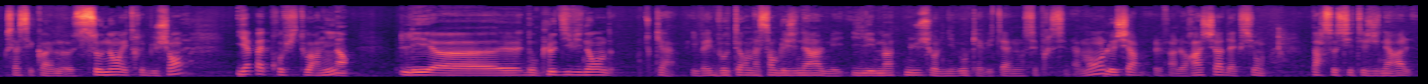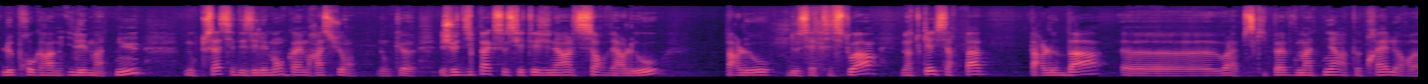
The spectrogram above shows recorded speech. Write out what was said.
Donc ça, c'est quand même euh, sonnant et trébuchant. Il n'y a pas de profit warning. Non. Les, donc le dividende, il va être voté en Assemblée générale, mais il est maintenu sur le niveau qui avait été annoncé précédemment. Le, enfin, le rachat d'actions par Société Générale, le programme, il est maintenu. Donc tout ça, c'est des éléments quand même rassurants. Donc euh, je ne dis pas que Société Générale sort vers le haut, par le haut de cette histoire, mais en tout cas, ils ne sortent pas par le bas, euh, voilà, puisqu'ils peuvent maintenir à peu près leur, euh,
